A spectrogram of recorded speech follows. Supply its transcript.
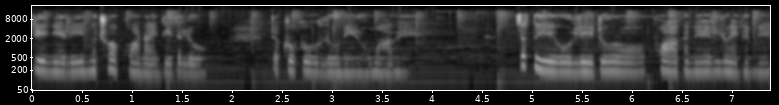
လှေငယ်လေးမထွက်ခွာနိုင်သေးသလိုတခုခုလိုနေတော့မှာပဲ စက်သေးကိုလေတိုးတော့ဖွာကနေလွင်ကနေ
